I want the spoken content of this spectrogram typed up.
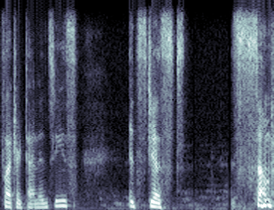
Fletcher tendencies. It's just some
